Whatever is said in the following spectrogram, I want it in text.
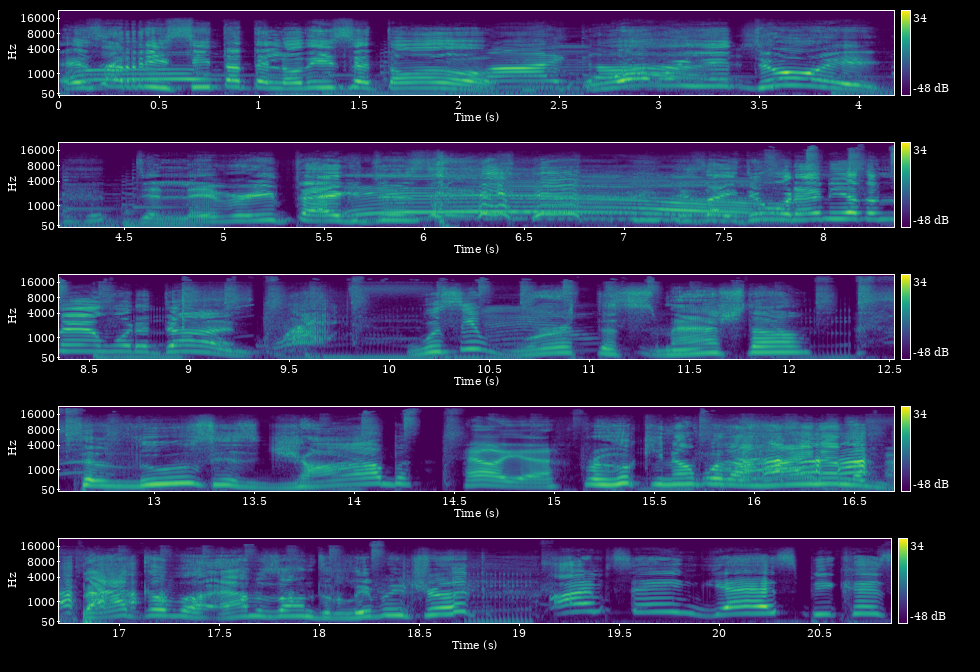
Esa oh. risita te lo dice todo. Oh my What were you doing? Delivery packages. He's like, do what any other man would have done. Was it worth the smash though? To lose his job Hell yeah. for hooking up with a hyena on the back of an Amazon delivery truck? I'm saying yes because,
